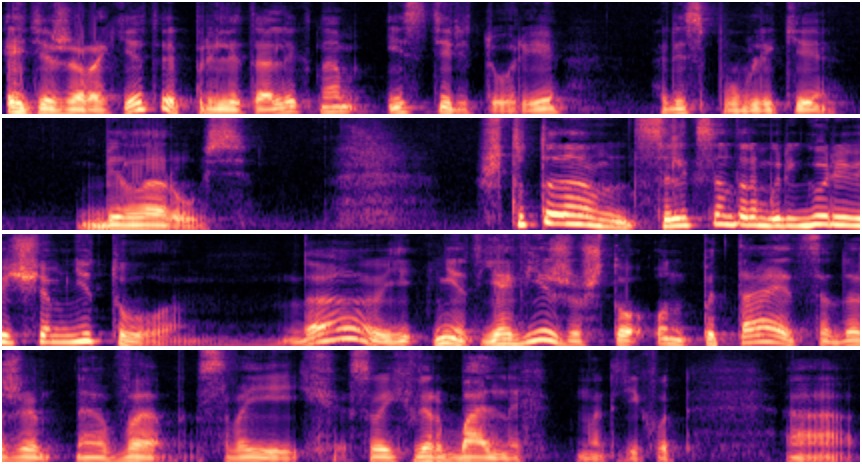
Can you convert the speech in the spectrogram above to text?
эти же ракеты прилетали к нам из территории Республики Беларусь. Что-то с Александром Григорьевичем не то. Да? Нет, я вижу, что он пытается даже э, в своих, своих вербальных, на таких вот а,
